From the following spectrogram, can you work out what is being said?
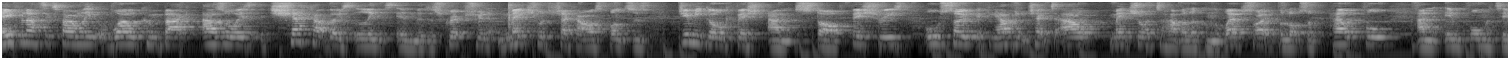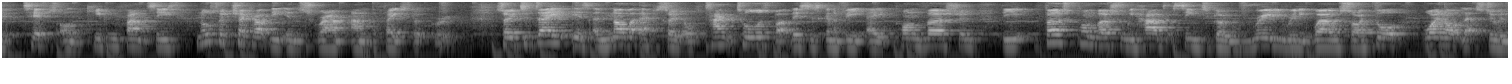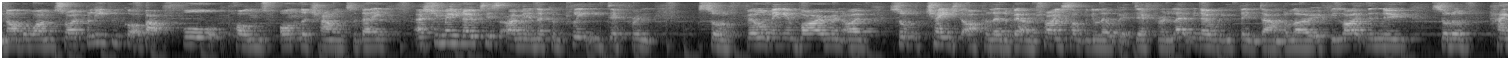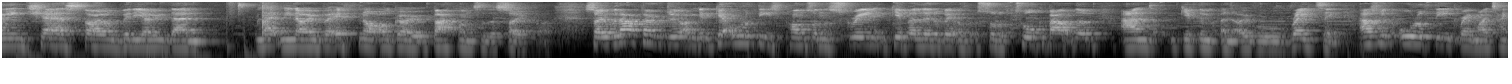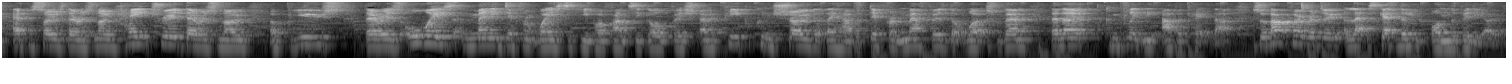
Hey Fanatics family, welcome back. As always, check out those links in the description. Make sure to check out our sponsors, Jimmy Goldfish and Star Fisheries. Also, if you haven't checked it out, make sure to have a look on the website for lots of helpful and informative tips on keeping fancies. And also check out the Instagram and the Facebook group. So today is another episode of Tank Tours, but this is going to be a pond version. The first pond version we had seemed to go really, really well, so I thought, why not, let's do another one. So I believe we've got about four ponds on the channel today. As you may notice, I'm in a completely different sort of filming environment. I've sort of changed up a little bit. I'm trying something a little bit different. Let me know what you think down below. If you like the new sort of hanging chair style video, then let me know. But if not, I'll go back onto the sofa. So without further ado, I'm going to get all of these ponds on the screen, give a little bit of sort of talk about them, and give them an overall rating. As with all of the Rate My Tank episodes, there is no hatred, there is no abuse, there is always many different ways to keep our fancy goldfish, and if people can show that they have a different method that works for them, then I completely advocate that. So without further ado, let's get them on the video.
